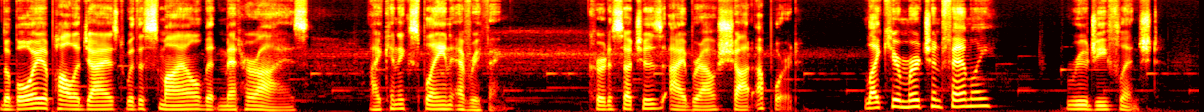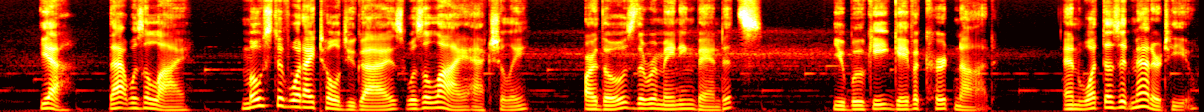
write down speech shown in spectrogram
The boy apologized with a smile that met her eyes. I can explain everything. Kurotsuchi's eyebrow shot upward. Like your merchant family? Ryuji flinched. Yeah, that was a lie. Most of what I told you guys was a lie, actually. Are those the remaining bandits? Yubuki gave a curt nod. And what does it matter to you?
